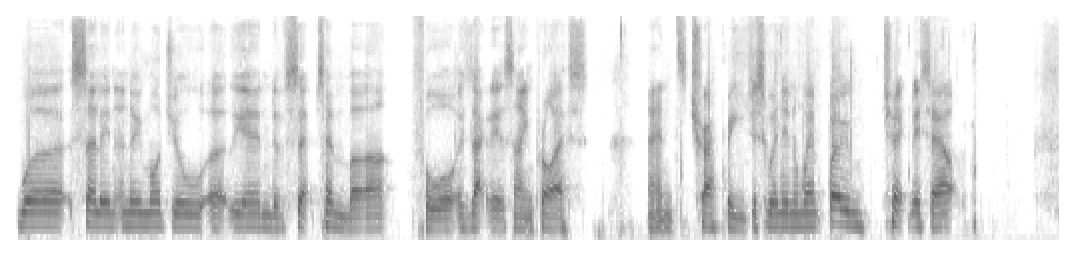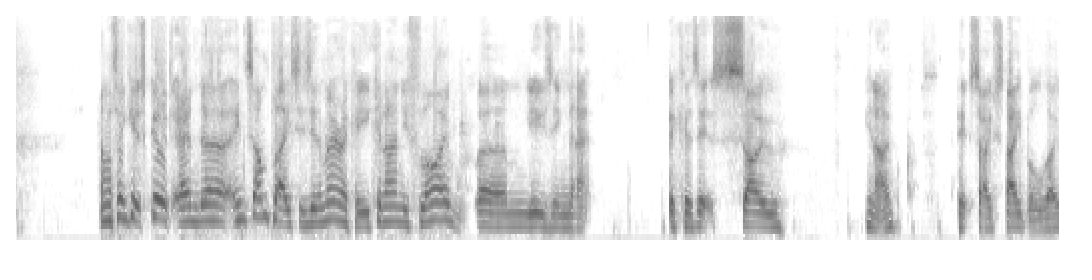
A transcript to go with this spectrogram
were selling a new module at the end of September for exactly the same price. And Trappy just went in and went, boom, check this out. And I think it's good. And uh, in some places in America, you can only fly um, using that because it's so, you know, it's so stable. They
